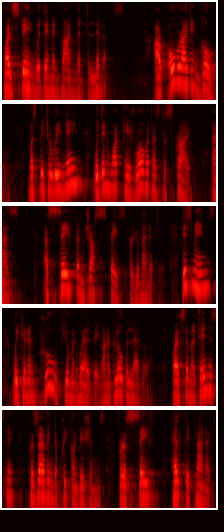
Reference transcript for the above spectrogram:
while staying within environmental limits? Our overriding goal must be to remain within what Kate Raworth has described as a safe and just space for humanity. This means we can improve human well being on a global level while simultaneously preserving the preconditions for a safe, healthy planet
